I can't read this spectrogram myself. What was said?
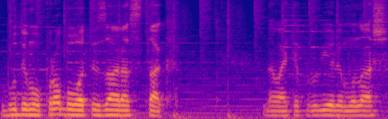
будемо пробувати зараз так. Давайте провіримо наш.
